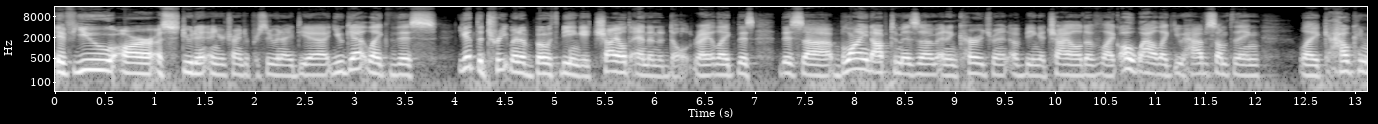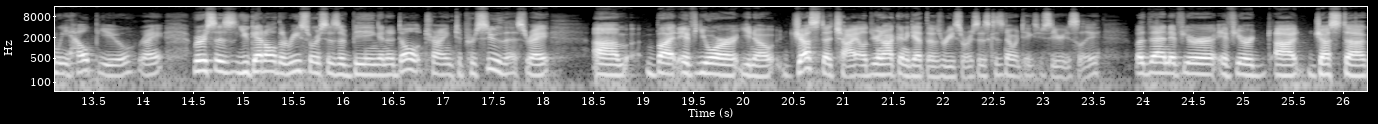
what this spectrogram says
if you are a student and you're trying to pursue an idea you get like this you get the treatment of both being a child and an adult right? Like this this uh, blind optimism and encouragement of being a child of like oh wow like you have something like how can we help you right? Versus you get all the resources of being an adult trying to pursue this right? Um, but if you're you know just a child you're not going to get those resources because no one takes you seriously. But then if you're if you're uh, just a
